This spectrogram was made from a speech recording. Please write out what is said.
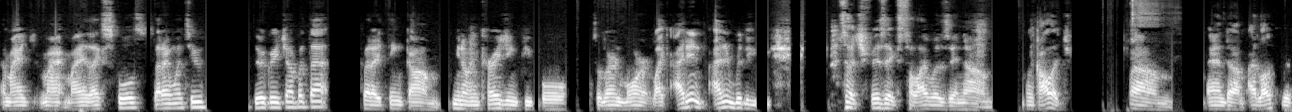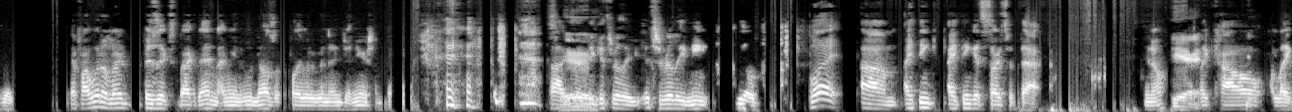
and my my my like schools that i went to do a great job at that. But i think um you know encouraging people to learn more. Like i didn't i didn't really touch physics till i was in um in college um and um i love physics if I would have learned physics back then, I mean, who knows? I probably would have been an engineer or something. uh, I think it's really, it's a really neat field. But um, I think, I think it starts with that. You know, yeah, like how, like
